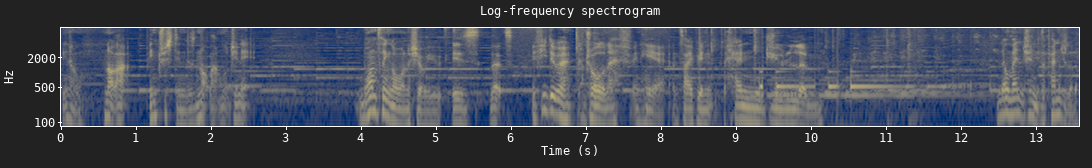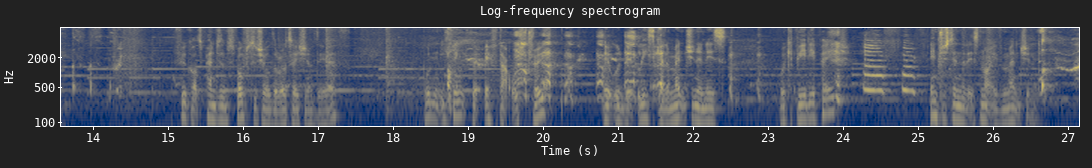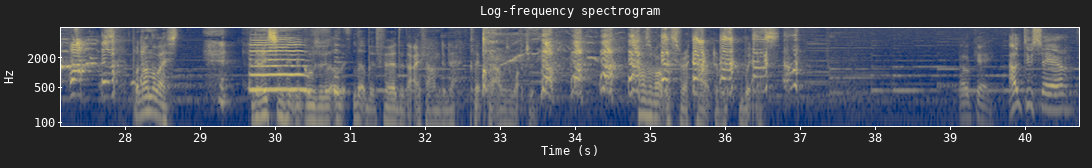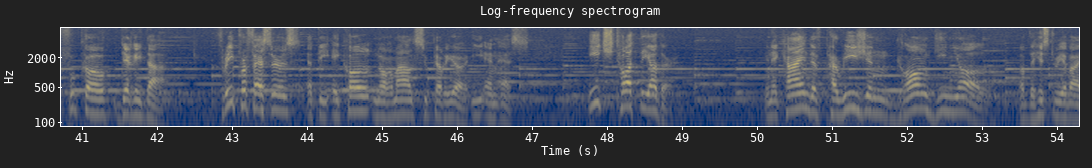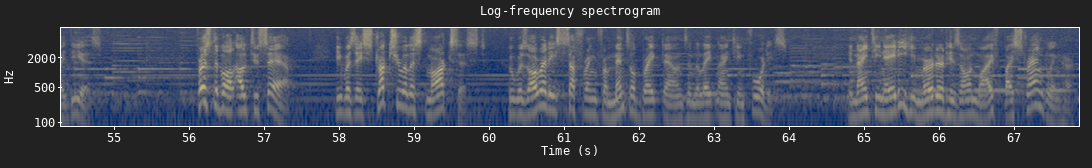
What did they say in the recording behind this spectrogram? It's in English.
you know, not that interesting. There's not that much in it. One thing I want to show you is that if you do a Control and F in here and type in pendulum, no mention of the pendulum. Foucault's pendulum is supposed to show the rotation of the Earth. Wouldn't you think that if that was true, it would at least get a mention in his Wikipedia page? Oh, Interesting that it's not even mentioned. But nonetheless, there is something that goes a little bit, little bit further that I found in a clip that I was watching. How's about this for a character witness? Okay. Althusser, Foucault, Derrida. Three professors at the École Normale Supérieure, ENS. Each taught the other in a kind of Parisian grand guignol of the history of ideas. First of all, Althusser. He was a structuralist Marxist who was already suffering from mental breakdowns in the late 1940s. In 1980, he murdered his own wife by strangling her,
